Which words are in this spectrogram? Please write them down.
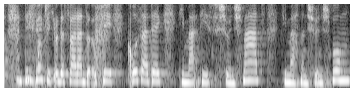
nee, wirklich. Und das war dann so, okay, großartig, die, die ist schön schwarz, die macht einen schönen Schwung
